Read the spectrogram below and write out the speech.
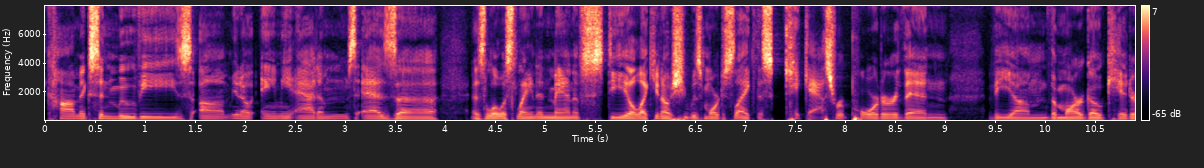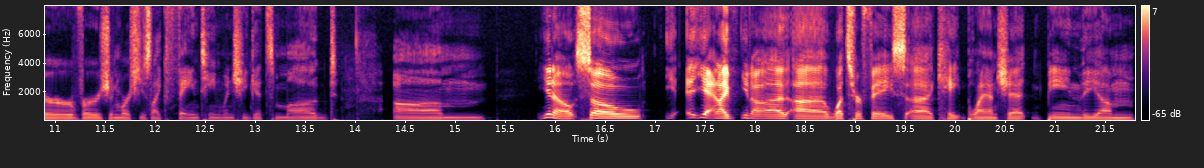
comics and movies. Um, you know, Amy Adams as uh, as Lois Lane in Man of Steel, like you know, she was more just like this kick-ass reporter than the um, the Margot Kidder version where she's like fainting when she gets mugged. Um, you know, so yeah, and I, you know, uh, uh, what's her face, uh, Cate Blanchett being the um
